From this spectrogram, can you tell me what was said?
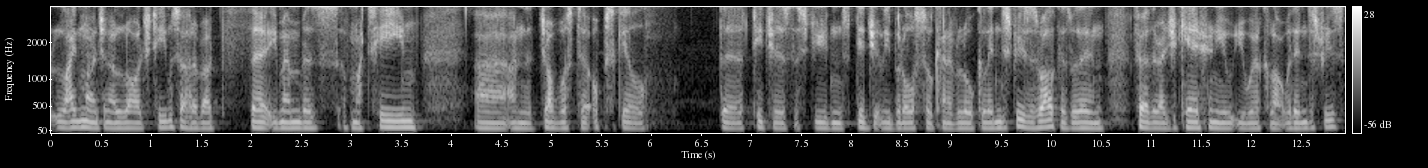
line managing a large team. So I had about thirty members of my team, uh, and the job was to upskill the teachers, the students digitally, but also kind of local industries as well, because within further education, you, you work a lot with industries.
